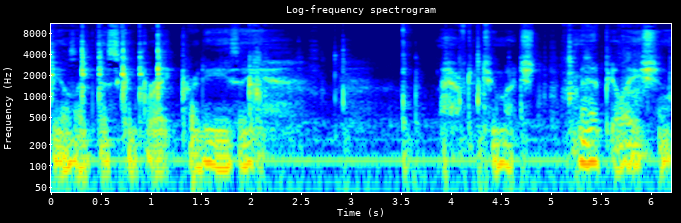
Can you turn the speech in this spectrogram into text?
feels like this could break pretty easy much manipulation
